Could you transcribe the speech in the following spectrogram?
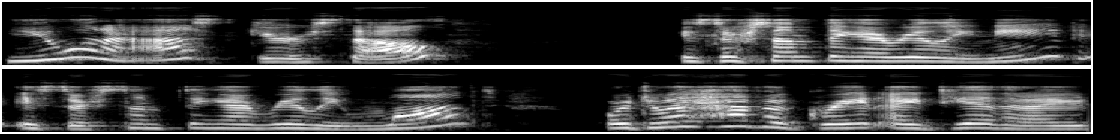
You want to ask yourself, is there something I really need? Is there something I really want? Or do I have a great idea that I,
